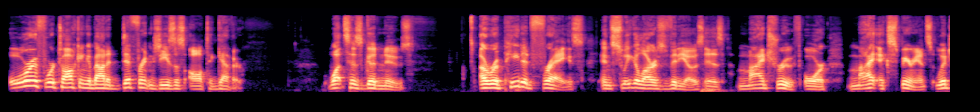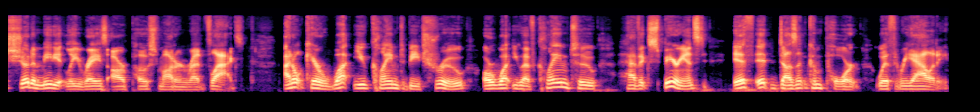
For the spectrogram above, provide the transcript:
or if we're talking about a different Jesus altogether. What's his good news? A repeated phrase in Swiegelaar's videos is my truth or my experience, which should immediately raise our postmodern red flags. I don't care what you claim to be true or what you have claimed to have experienced if it doesn't comport with reality.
